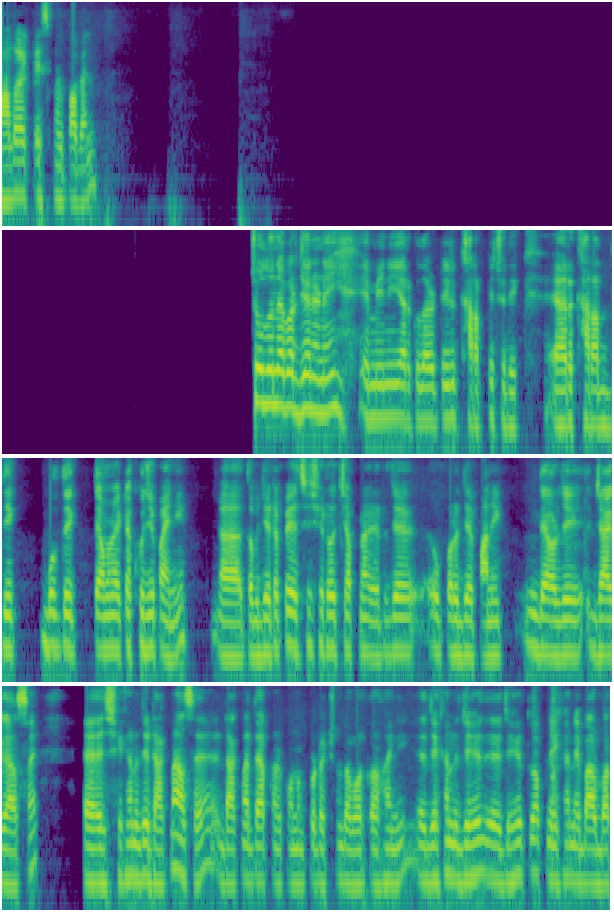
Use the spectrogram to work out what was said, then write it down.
ভালো একটা স্মেল পাবেন। চলুন এবার জেনে নেই এই মিনি এয়ার কুলারটির খারাপ কিছু দিক। এর খারাপ দিক বলতে তেমন একটা খুঁজে পাইনি। তবে যেটা পেয়েছি সেটা হচ্ছে আপনার এর যে উপরে যে পানি দেওয়ার যে জায়গা আছে সেখানে যে ঢাকনা আছে, ঢাকনাতে আপনার কোনো প্রোটেকশন ব্যবহার করা হয়নি। যেখানে যেহে- যেহেতু আপনি এখানে বারবার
